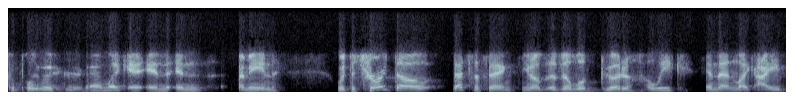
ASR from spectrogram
completely agree, man. Like, and and I mean, with Detroit though, that's the thing. You know, they'll look good a week, and then like I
